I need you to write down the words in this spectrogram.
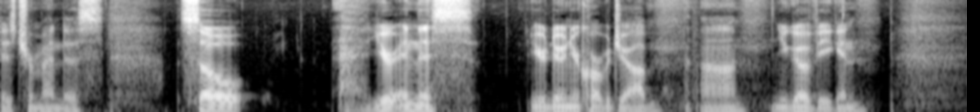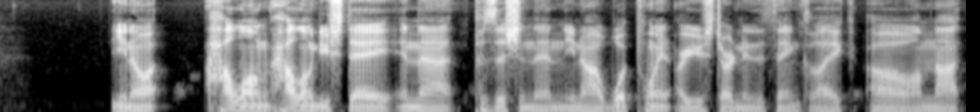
is tremendous. So you're in this you're doing your corporate job, uh, you go vegan. You know, how long how long do you stay in that position then? You know, at what point are you starting to think like, oh, I'm not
